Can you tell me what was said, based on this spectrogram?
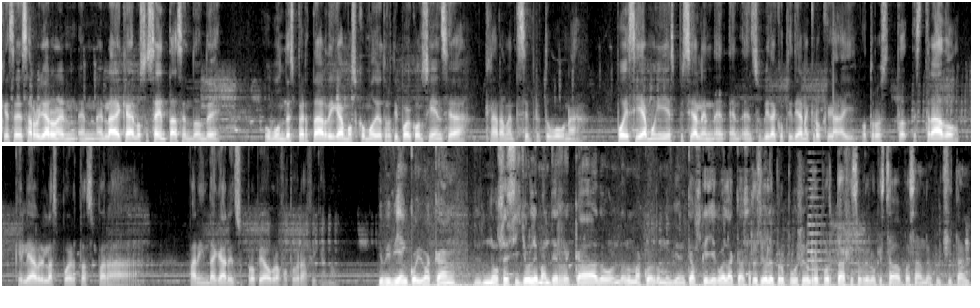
que se desarrollaron en, en, la década de los 60, en donde hubo un despertar, digamos, como de otro tipo de conciencia. Claramente siempre tuvo una, poesía muy especial en, su vida cotidiana. Creo que hay otro estrado que le abre las puertas para, para indagar en su propia obra fotográfica. Yo vivía en Coyoacán, no sé si yo le mandé recado, no, me acuerdo muy bien, el caso es que llegó a la casa. Entonces yo le propuse un reportaje sobre lo que estaba pasando en Juchitán.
